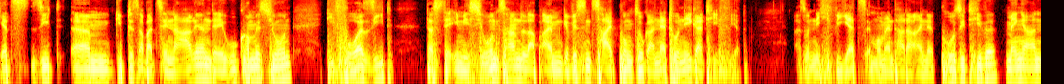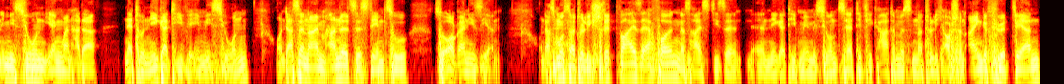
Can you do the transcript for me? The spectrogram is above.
Jetzt sieht, ähm, gibt es aber Szenarien der EU-Kommission, die vorsieht, dass der Emissionshandel ab einem gewissen Zeitpunkt sogar netto negativ wird. Also nicht wie jetzt, im Moment hat er eine positive Menge an Emissionen, irgendwann hat er netto negative Emissionen und das in einem Handelssystem zu, zu organisieren. Und das muss natürlich schrittweise erfolgen. Das heißt, diese äh, negativen Emissionszertifikate müssen natürlich auch schon eingeführt werden,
